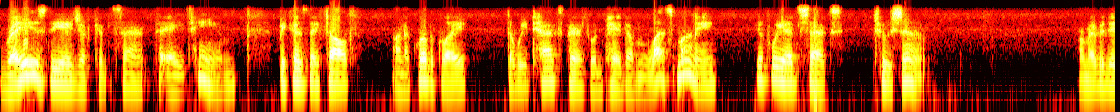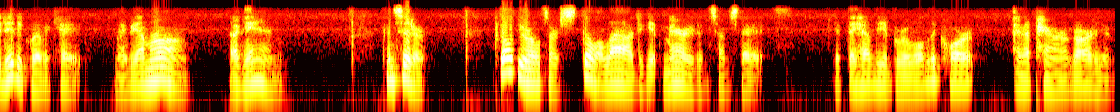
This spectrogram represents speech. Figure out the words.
raised the age of consent to 18 because they felt, unequivocally, that we taxpayers would pay them less money if we had sex too soon. Or maybe they did equivocate. Maybe I'm wrong. Again. Consider, 12-year-olds are still allowed to get married in some states if they have the approval of the court and a parent or guardian.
